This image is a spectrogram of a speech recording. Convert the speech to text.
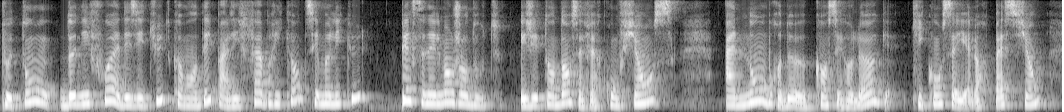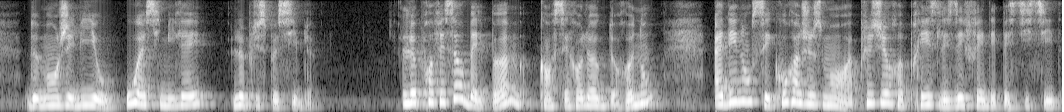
Peut-on donner foi à des études commandées par les fabricants de ces molécules? Personnellement, j'en doute, et j'ai tendance à faire confiance à nombre de cancérologues qui conseillent à leurs patients de manger bio ou assimilé le plus possible. Le professeur Belpomme, cancérologue de renom, a dénoncé courageusement à plusieurs reprises les effets des pesticides.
